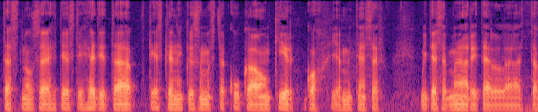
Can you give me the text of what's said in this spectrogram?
Tässä nousee tietysti heti tämä keskeinen kysymys, että kuka on kirkko ja miten se, miten se määritellään. Että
